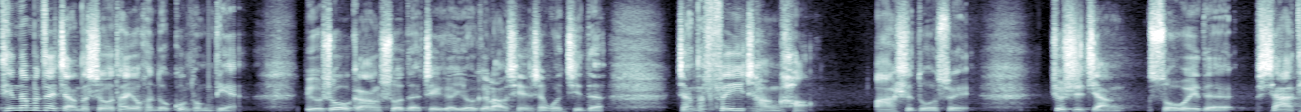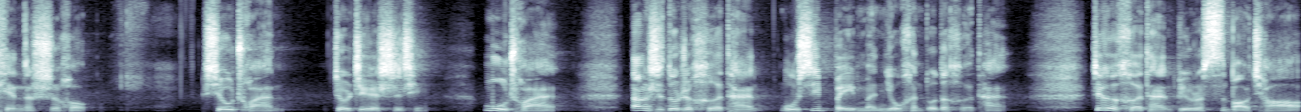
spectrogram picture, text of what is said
听他们在讲的时候，他有很多共同点。比如说我刚刚说的这个，有一个老先生，我记得讲的非常好，八十多岁，就是讲所谓的夏天的时候修船，就是这个事情。木船当时都是河滩，无锡北门有很多的河滩，这个河滩，比如说四宝桥，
